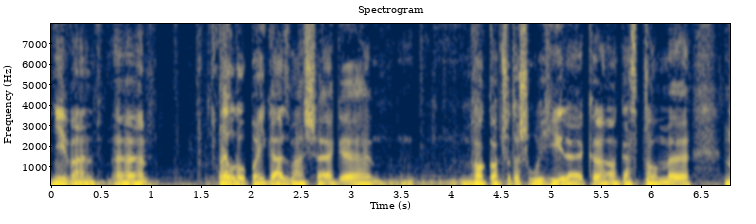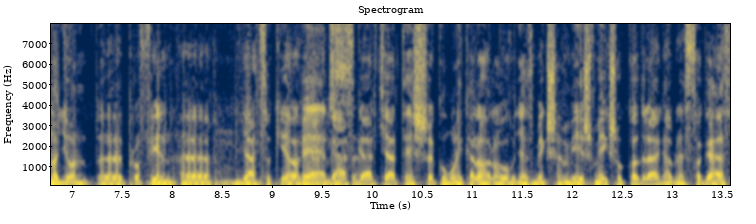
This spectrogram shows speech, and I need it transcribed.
nyilván európai gázválság val kapcsolatos új hírek, a Gazprom nagyon profin játsza ki a Persze. gázkártyát, és kommunikál arról, hogy ez még semmi, és még sokkal drágább lesz a gáz.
